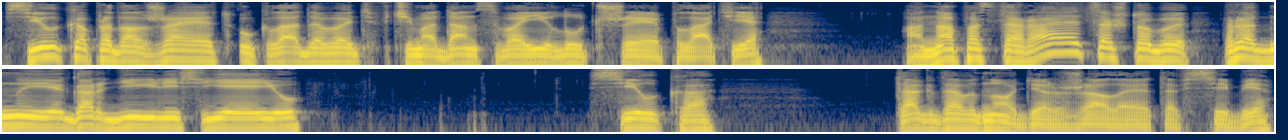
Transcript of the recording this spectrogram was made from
Силка продолжает укладывать в чемодан свои лучшие платья. Она постарается, чтобы родные гордились ею. Силка так давно держала это в себе,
